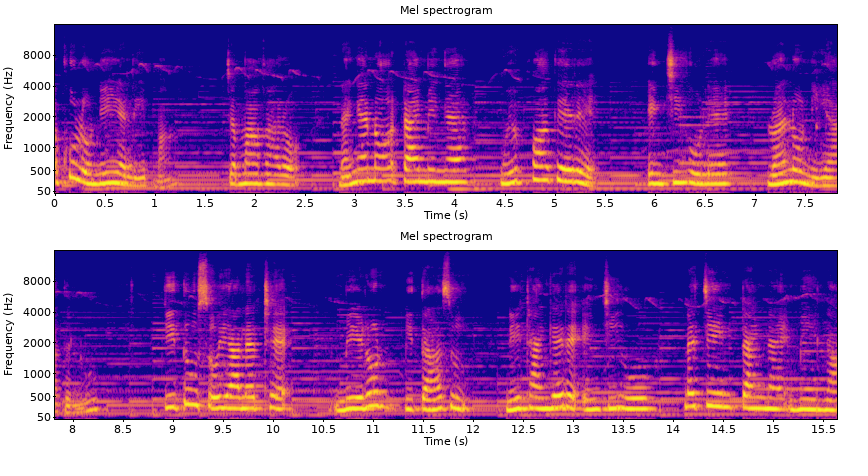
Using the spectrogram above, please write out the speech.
အခုလိုနေ့ရက်လေးမှာကျမကတော့နိုင်ငံတော်အတိုင်းအငံငွေဖွားခဲ့တဲ့အင်ကြီးကိုလည်းလွမ်းလို့နေရတယ်လို့ပြည်သူဆိုရလက်ထက်မေတို့မိသားစုနေထိုင်ခဲ့တဲ့အင်ကြီးကိုနှစ်ကြိမ်တိုင်တိုင်အမေလာ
